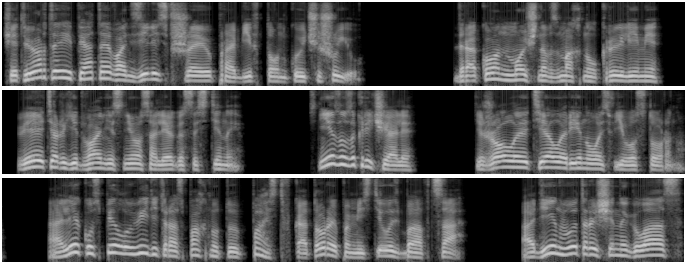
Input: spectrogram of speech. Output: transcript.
Четвертая и пятая вонзились в шею, пробив тонкую чешую. Дракон мощно взмахнул крыльями, ветер едва не снес Олега со стены. Снизу закричали. Тяжелое тело ринулось в его сторону. Олег успел увидеть распахнутую пасть, в которой поместилась бы овца. Один вытаращенный глаз,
